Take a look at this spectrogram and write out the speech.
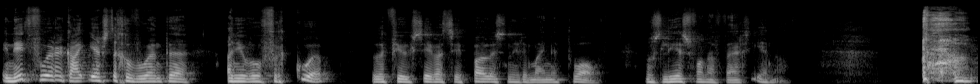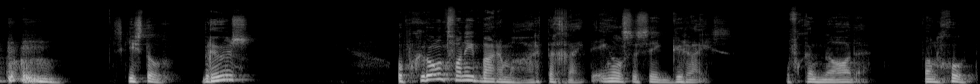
En net voor ek daai eerste gewoonte aan jou wil verkoop, wil ek vir jou sê wat sê Paulus in Romeine 12. Ons lees vanaf vers 1 af. Skus tog. Broers, op grond van die barmhartigheid, die Engelse sê grace of genade van God,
